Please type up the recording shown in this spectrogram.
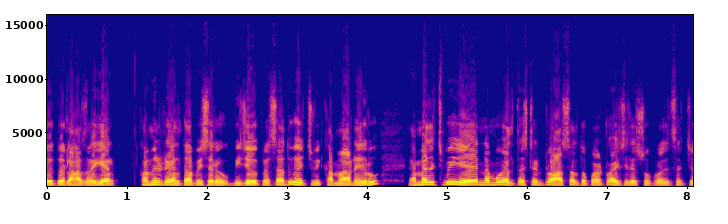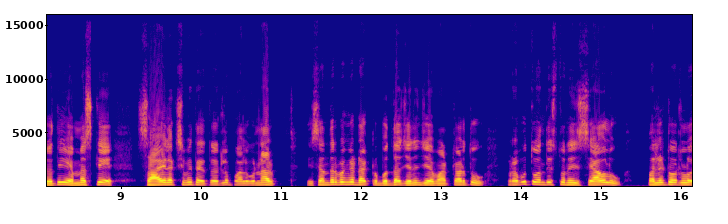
తదితరులు హాజరయ్యారు. Community health officer BJP Prasad HV Kamala Nehru MLHP ANM health అసిస్టెంట్లు ఆశాలతో పాటు ఐసీడీఎస్ సూపర్వైజర్ సచివతి ఎంఎస్కే సాయిలక్ష్మి తదితరులు పాల్గొన్నారు. ఈ సందర్భంగా డాక్టర్ బుద్ధ జనంజయ మాట్లాడుతూ ప్రభుత్వం అందిస్తున్న ఈ సేవలు పల్లెటూరులో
